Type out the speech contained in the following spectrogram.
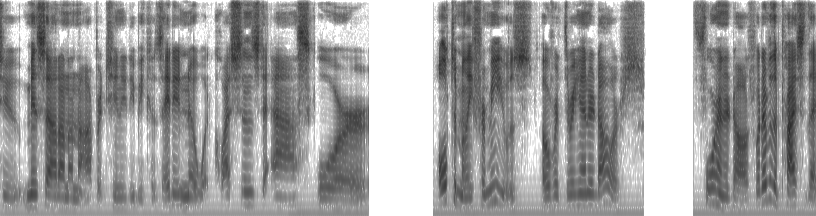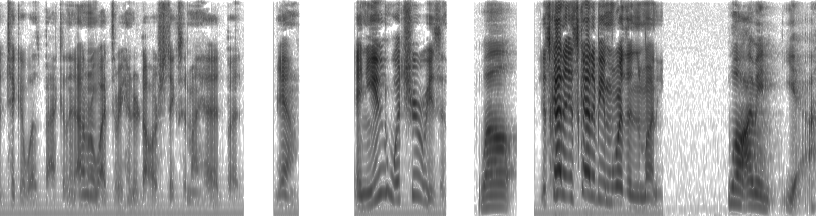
to miss out on an opportunity because they didn't know what questions to ask or ultimately for me it was over $300 $400 whatever the price of that ticket was back then. I don't know why $300 sticks in my head but yeah. And you what's your reason? Well it's got it's got to be more than the money. well i mean yeah.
